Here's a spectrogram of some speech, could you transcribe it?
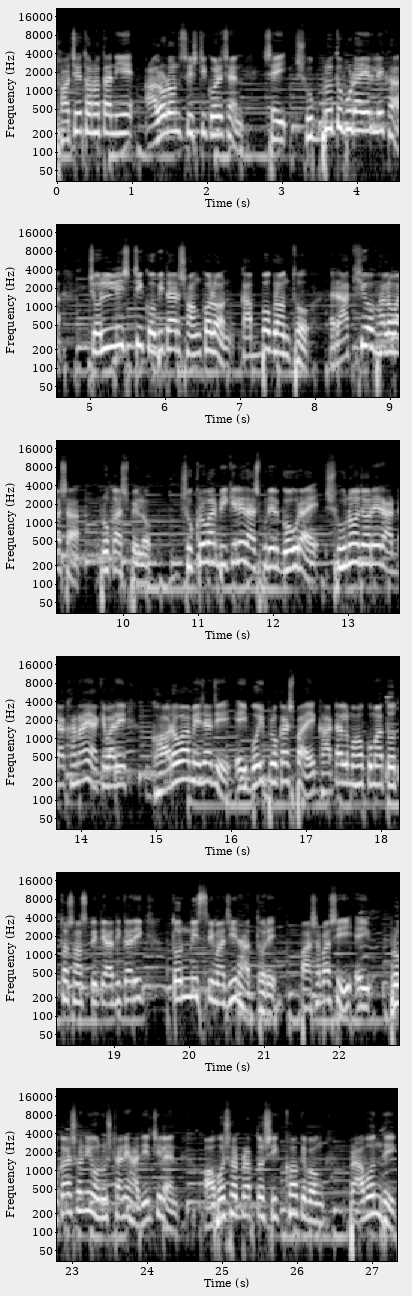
সচেতনতা নিয়ে আলোড়ন সৃষ্টি করেছেন, সেই সুব্রত বুড়াইয়ের লেখা চল্লিশটি কবিতার সংকলন, কাব্যগ্রন্থ রাখিও ভালোবাসা প্রকাশ পেল। শুক্রবার বিকেলে দাসপুরের গৌড়ায় সুনজরের আড্ডাখানায় একেবারে ঘরোয়া মেজাজে এই বই প্রকাশ পায় ঘাটাল মহকুমা তথ্য সংস্কৃতি আধিকারিক তন্নিশ্রী মাঝির হাত ধরে। পাশাপাশি এই প্রকাশনী অনুষ্ঠানে হাজির ছিলেন অবসরপ্রাপ্ত শিক্ষক এবং প্রাবন্ধিক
